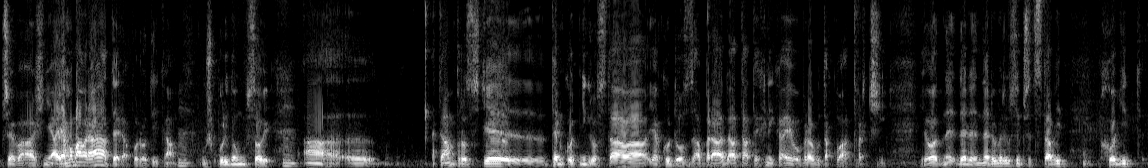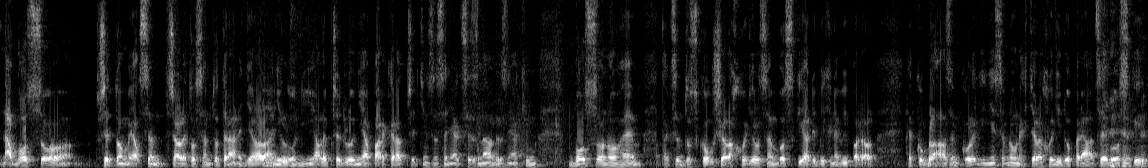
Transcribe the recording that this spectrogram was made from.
převážně, a já ho mám rád teda, podotýkám, hmm. už kvůli tomu psovi. Hmm. A eh, tam prostě ten kotník dostává jako dost zabrat a ta technika je opravdu taková tvrdší. Jo, ne, ne, nedovedu si představit chodit na boso, Přitom já jsem, třeba letos jsem to teda nedělal ani loni, ale před loni a párkrát předtím jsem se nějak seznámil s nějakým bosonohem, tak jsem to zkoušel a chodil jsem bosky a kdybych nevypadal jako blázen, kolegyně se mnou nechtěla chodit do práce bosky,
